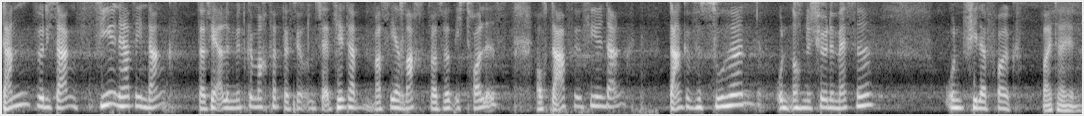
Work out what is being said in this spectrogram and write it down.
Dann würde ich sagen, vielen herzlichen Dank dass ihr alle mitgemacht habt, dass ihr uns erzählt habt, was ihr macht, was wirklich toll ist. Auch dafür vielen Dank. Danke fürs Zuhören und noch eine schöne Messe und viel Erfolg weiterhin.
